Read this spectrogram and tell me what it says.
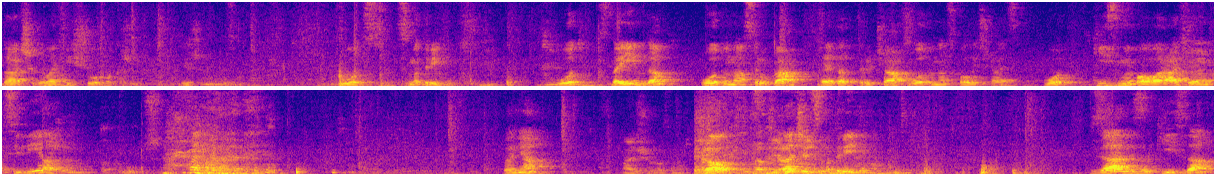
Дальше, давайте еще покажу. Держи меня. Вот, смотрите. Вот, стоим, да? Вот у нас рука, этот рычаг, вот у нас получается. Вот, кисть мы поворачиваем к себе. Понятно? А еще раз? Пожалуйста. Значит, смотрите. Взяли за кисть, да?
